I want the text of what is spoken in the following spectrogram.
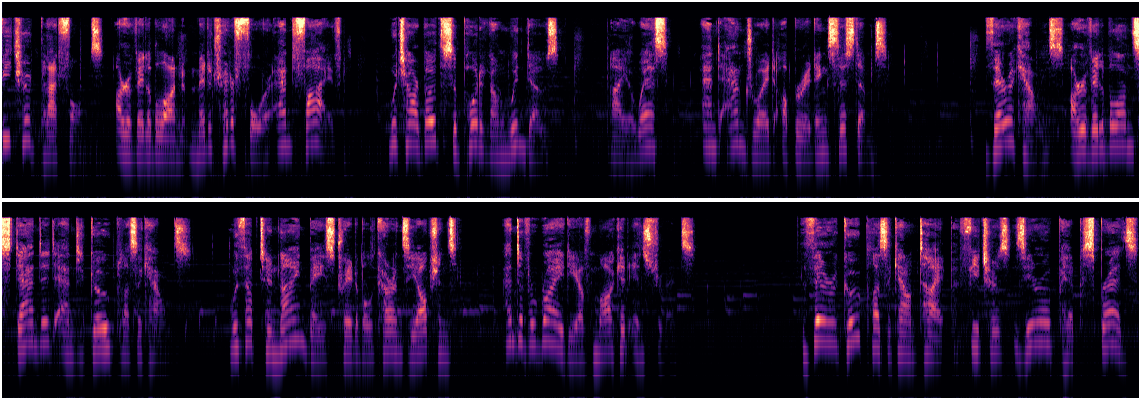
Featured platforms are available on MetaTrader 4 and 5, which are both supported on Windows, iOS, and Android operating systems. Their accounts are available on Standard and Go Plus accounts, with up to 9 base tradable currency options and a variety of market instruments. Their Go Plus account type features zero pip spreads.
